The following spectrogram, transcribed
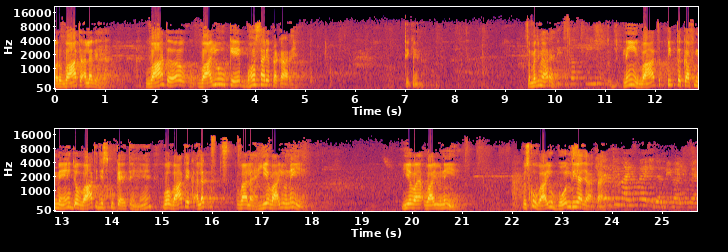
और वात अलग है। वात वायु के बहुत सारे प्रकार हैं। ठीक है ना? समझ में आ रहा है? तो नहीं वात पित्त कफ में जो वात जिसको कहते हैं वो वात एक अलग वाला है ये वायु नहीं है। ये वा, वायु नहीं है। उसको वायु बोल दिया जाता है। इधर भी वायु है इधर भी वायु है।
